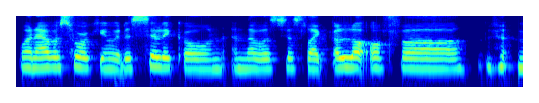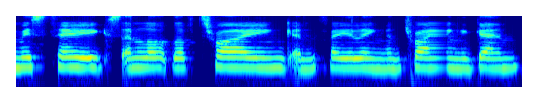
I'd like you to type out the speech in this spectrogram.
when I was working with a silicone and there was just like a lot of uh, mistakes and a lot of trying and failing and trying again.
